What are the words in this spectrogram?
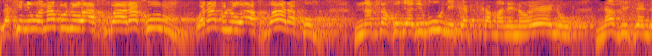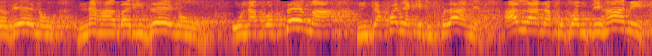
lakini wanablu akhbarakum wanablu akhbarakum. Natakujaribuni katika maneno yenu na vitendo vyenu na habari zenu. Unaposema nitafanya kitu fulani. Allah anakupa mtihani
